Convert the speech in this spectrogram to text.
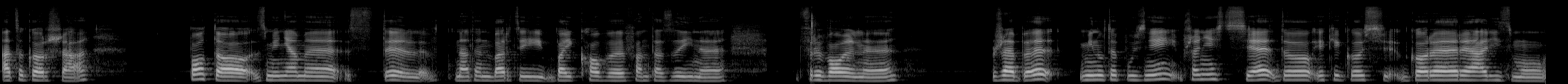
a co gorsza, po to zmieniamy styl na ten bardziej bajkowy, fantazyjny, frywolny, żeby minutę później przenieść się do jakiegoś gore realizmu,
